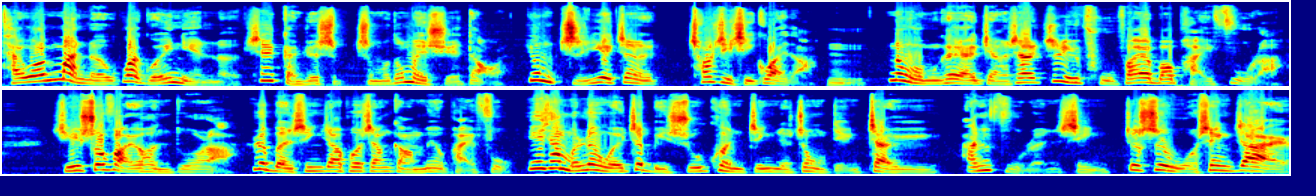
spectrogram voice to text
台湾慢了外国一年了，现在感觉什什么都没学到、啊，用职业真的超级奇怪的、啊。嗯，那我们可以来讲一下，至于普发要不要排富啦，其实说法有很多啦。日本、新加坡、香港没有排富，因为他们认为这笔纾困金的重点在于安抚人心，就是我现在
